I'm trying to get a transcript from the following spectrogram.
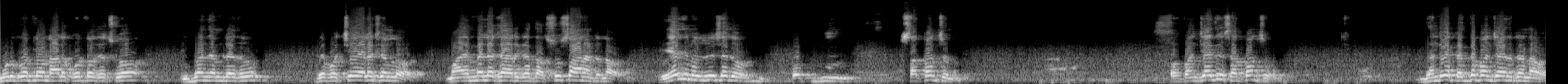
మూడు కోట్లు నాలుగు కోట్లు తెచ్చుకో. ఇబ్బంది ఏం లేదు. రేపు వచ్చే ఎలక్షన్లో మా ఎమ్మెల్యే కార్యకర్త చూసా అని అంటున్నావు. ఏది నువ్వు చూసేది? ఒక సర్పంచ్ ఒక పంచాయతీ సర్పంచ్. దండిగా పెద్ద పంచాయతీ అంటున్నావు.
